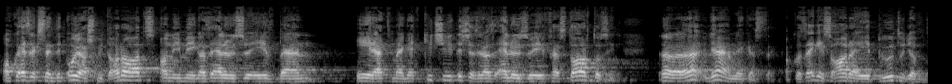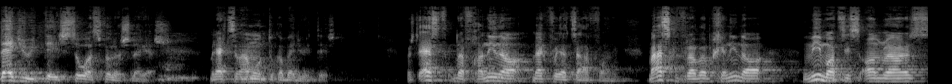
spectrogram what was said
Akkor ezek szerint egy olyasmit aratsz, ami még az előző évben érett meg egy kicsit, és ezért az előző évhez tartozik. ugye emlékeztek? Akkor az egész arra épült, hogy a begyűjtés szó az fölösleges. Mert egyszer már mondtuk a begyűjtést. Most ezt Rav Hanina meg fogja cáfolni. Másképp Rav mi macis amrars,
